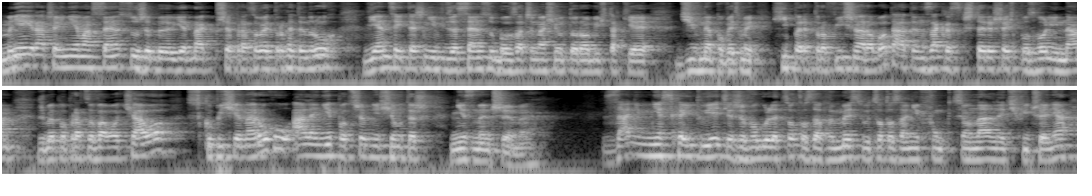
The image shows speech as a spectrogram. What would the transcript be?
Mniej raczej nie ma sensu, żeby jednak przepracować trochę ten ruch. Więcej też nie widzę sensu, bo zaczyna się to robić takie dziwne, powiedzmy, hipertroficzna robota, a ten zakres 4-6 pozwoli nam, żeby popracowało ciało, skupić się na ruchu, ale niepotrzebnie się też nie zmęczymy. Zanim mnie zhejtujecie, że w ogóle co to za wymysły, co to za niefunkcjonalne ćwiczenia,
